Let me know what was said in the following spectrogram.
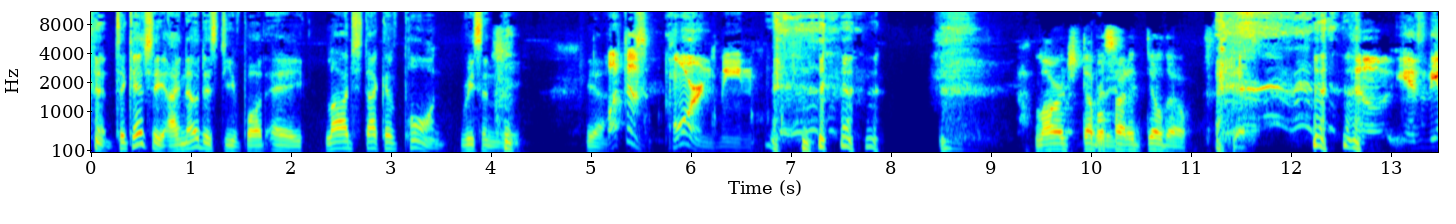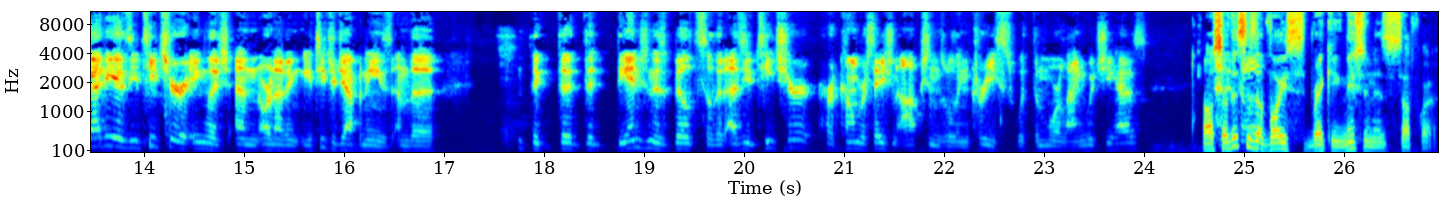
Takeshi, Takeshi, I noticed you've bought a large stack of porn recently. yeah. What does porn mean? Large double sided dildo. so yeah, so the idea is you teach her English and or not you teach her Japanese, and the the, the the the engine is built so that as you teach her, her conversation options will increase with the more language she has. Oh, so And this is a voice recognition as software.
